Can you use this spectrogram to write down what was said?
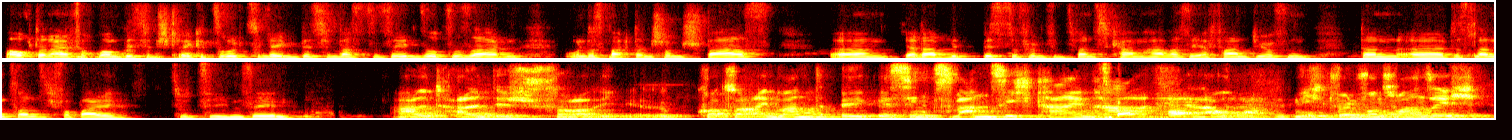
Auch dann einfach mal ein bisschen Strecke zurückzulegen, ein bisschen was zu sehen sozusagen. Und das macht dann schon Spaß. Ähm, ja, da mit bis zu 25 km/h, was sie erfahren dürfen, dann äh, das Land 20 vorbei zu ziehen sehen. Halt, halt, ich, kurzer Einwand, es sind 20 km/h erlaubt, nicht 25.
